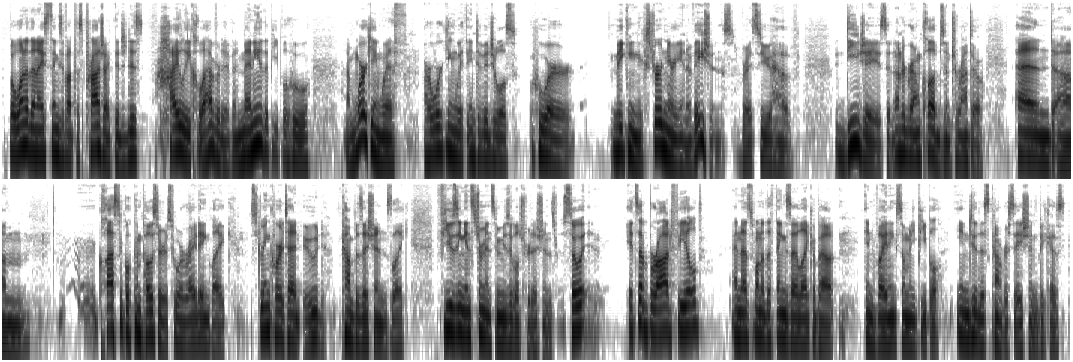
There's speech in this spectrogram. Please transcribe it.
But one of the nice things about this project is it is highly collaborative, and many of the people who I'm working with are working with individuals who are making extraordinary innovations, right? So you have DJs at underground clubs in Toronto and um, classical composers who are writing like string quartet oud compositions, like fusing instruments and musical traditions. So it, it's a broad field. And that's one of the things I like about inviting so many people into this conversation because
